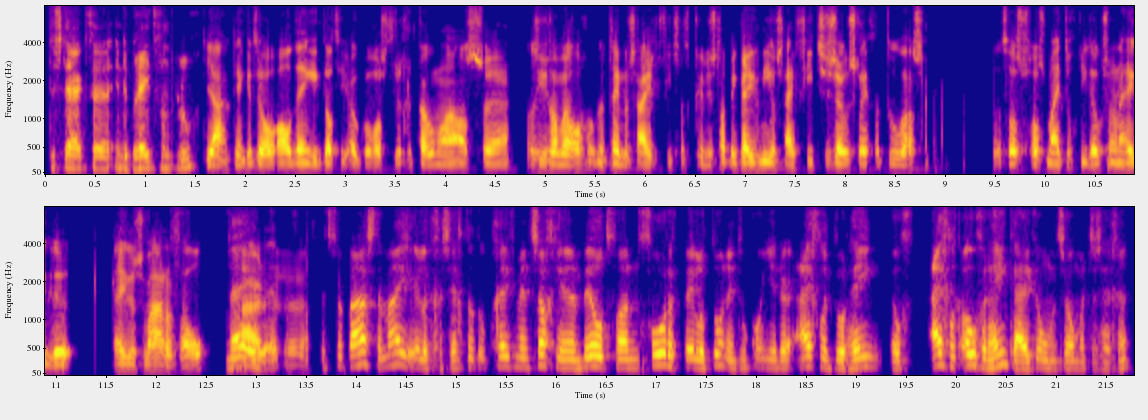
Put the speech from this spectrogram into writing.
de sterkte in de breedte van de ploeg? Ja, ik denk het wel. Al denk ik dat hij ook wel was teruggekomen als, uh, als hij gewoon wel meteen op zijn eigen fiets had kunnen stappen. Ik weet niet of zijn fietsen zo slecht naartoe was. Dat was volgens mij toch niet ook zo'n hele, hele zware val. Nee, Maar, het, het verbaasde mij eerlijk gezegd dat op een gegeven moment zag je een beeld van voor het peloton en toen kon je er eigenlijk doorheen, of eigenlijk overheen kijken, om het zo maar te zeggen.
